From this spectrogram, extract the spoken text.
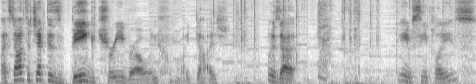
I still have to check this big tree, bro. And oh my gosh, what is that? Game C plays.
